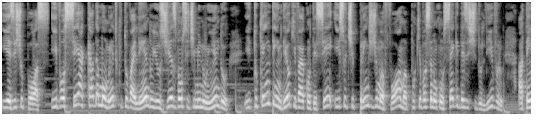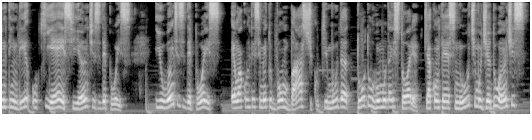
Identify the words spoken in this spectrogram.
e existe o pós. E você, a cada momento que tu vai lendo e os dias vão se diminuindo e tu quer entender o que vai acontecer, isso te prende de uma forma porque você não consegue desistir do livro até entender o que é esse antes e depois. E o antes e depois é um acontecimento bombástico que muda todo o rumo da história, que acontece no último dia do antes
